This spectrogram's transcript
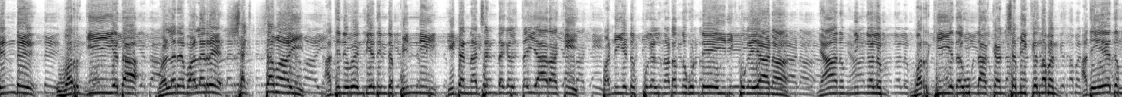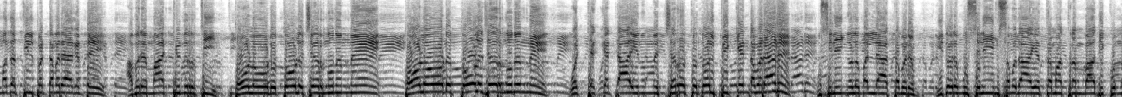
രണ്ട് വർഗീയത വളരെ വളരെ ശക്തമായി അതിനുവേണ്ടി അതിന്റെ പിന്നിൽ ഇടൻ അജണ്ടകൾ തയ്യാറാക്കി പണിയെടുപ്പുകൾ നടന്നുകൊണ്ടേയിരിക്കുകയാണ്. ഞാനും നിങ്ങളും വർഗീയത ഉണ്ടാക്കാൻ ശ്രമിക്കുന്നവൻ. അത് ഏത് മതത്തിൽപ്പെട്ടവരാകട്ടെ അവരെ മാറ്റി നിർത്തി. തോളോട് തോൾ ചേർന്നു നിന്ന് തോളോട് തോൾ ചേർന്നു നിന്ന്. ഒറ്റക്കെട്ടായി നിന്ന് ചെറുത്തു തോൽപ്പിക്കേണ്ടവരാണ്. മുസ്ലിങ്ങളും അല്ലാത്തവരും ഇതൊരു മുസ്ലിം സമുദായത്തെ മാത്രം ബാധിക്കുന്ന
